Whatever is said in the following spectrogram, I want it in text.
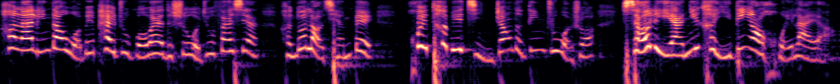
后来临到我被派驻国外的时候，我就发现很多老前辈会特别紧张地叮嘱我说：“小李呀，你可一定要回来呀。”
